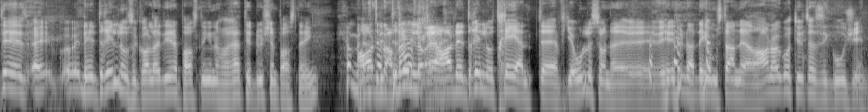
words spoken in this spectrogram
det, det, det er Drillo som kaller de der pasningene for rett i dusjen-pasning. Ja, Hadde Drillo, hadde Drillo trent eh, Fjolesson eh, under de omstendighetene, han hadde gått ut av sitt gode skinn.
